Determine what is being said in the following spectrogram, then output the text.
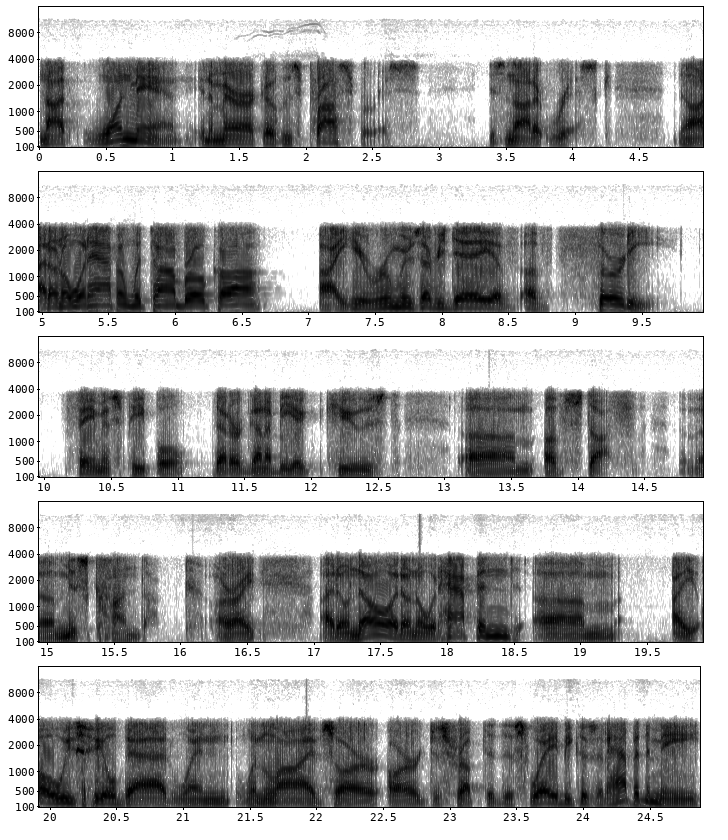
Not one man in America who's prosperous is not at risk. Now, I don't know what happened with Tom Brokaw. I hear rumors every day of, of 30 famous people that are going to be accused um, of stuff, uh, misconduct. All right. I don't know. I don't know what happened. Um, I always feel bad when when lives are are disrupted this way because it happened to me,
